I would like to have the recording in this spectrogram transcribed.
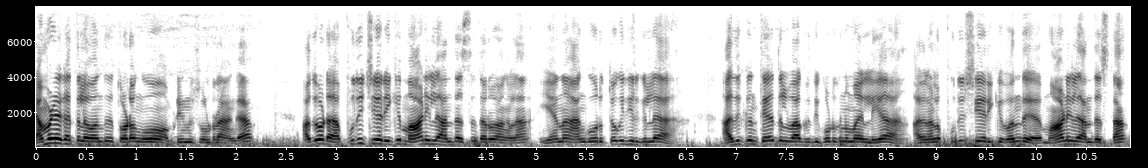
தமிழகத்தில் வந்து தொடங்கும் அப்படின்னு சொல்கிறாங்க அதோட புதுச்சேரிக்கு மாநில அந்தஸ்து தருவாங்களாம். ஏன்னா அங்கே ஒரு தொகுதி இருக்குல்ல அதுக்கும் தேர்தல் வாக்குறுதி கொடுக்கணுமா இல்லையா? அதனால் புதுச்சேரிக்கு வந்து மாநில அந்தஸ்து தான்.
